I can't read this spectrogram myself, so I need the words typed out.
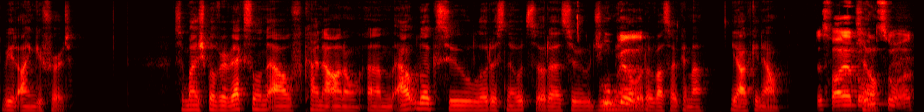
wird eingeführt. Zum Beispiel, wir wechseln auf, keine Ahnung, um, ähm, Outlook zu Lotus Notes oder zu Gmail Google. oder was auch immer. Ja, genau. Das war ja bei so. uns so.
